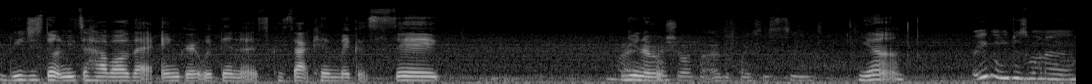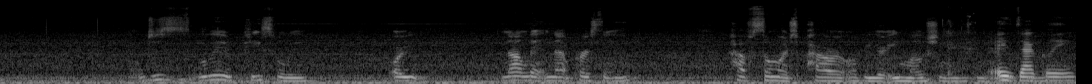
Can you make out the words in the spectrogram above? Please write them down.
we just don't need to have all that anger within us because that can make us sick. Right, You know. can show up in other places too. Yeah. Or even you just want to just live peacefully, or you- not letting that person have so much power over your emotions. And. Exactly.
